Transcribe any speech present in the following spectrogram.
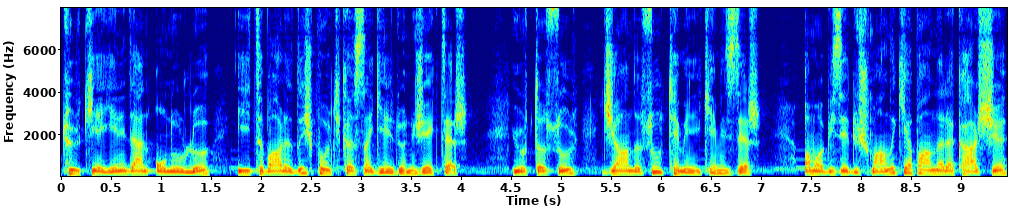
Türkiye yeniden onurlu, itibarlı dış politikasına geri dönecektir. Yurtta sulh, cihanda sulh temel ilkemizdir. Ama bize düşmanlık yapanlara karşı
